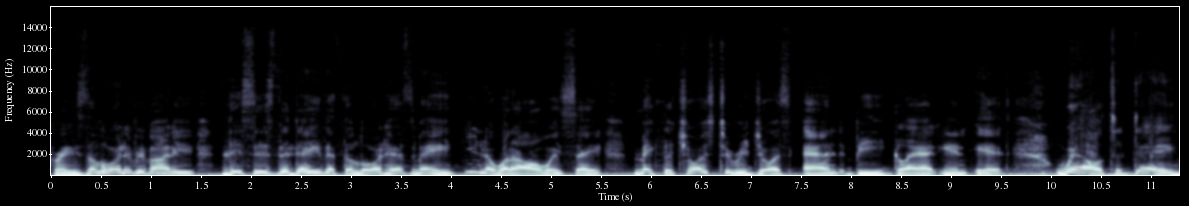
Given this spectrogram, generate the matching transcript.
Praise the Lord, everybody. This is the day that the Lord has made. You know what I always say make the choice to rejoice and be glad in it. Well, today,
